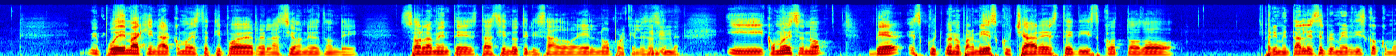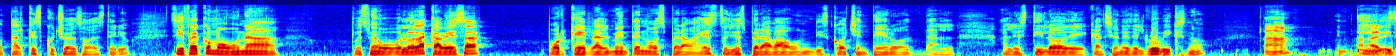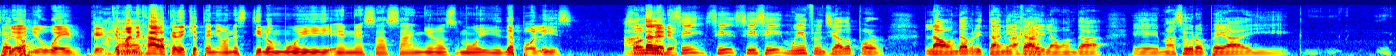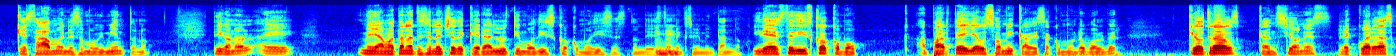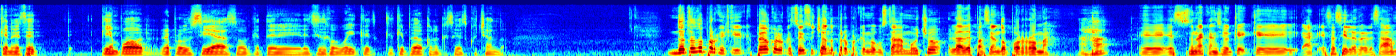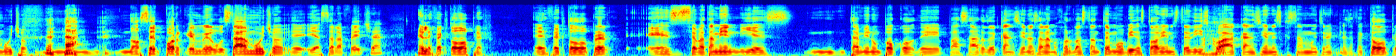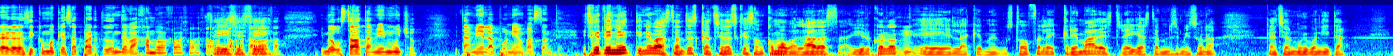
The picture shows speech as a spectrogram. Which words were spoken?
me pude imaginar como este tipo de relaciones donde solamente está siendo utilizado él, ¿no? Porque le está haciendo... Y como dices, ¿no? Ver, bueno, para mí escuchar este disco todo experimental, es el primer disco como tal que escucho de Soda Stereo. Sí fue como una, pues me voló la cabeza porque realmente no esperaba esto. Yo esperaba un disco ochentero al, al estilo de canciones del Rubik's, ¿no? Ajá. Y, al pues estilo de New Wave que, que, manejaba, que de hecho tenía un estilo muy en esos años muy de Police. Ándale, sí, sí, sí, sí, muy influenciado por la onda británica y la onda eh, más europea y que estábamos en ese movimiento, ¿no? Digo, ¿no? Eh, me llamó tan la atención el hecho de que era el último disco, como dices, donde están experimentando. Y de este disco, como aparte ella usó mi cabeza como un revólver, ¿qué otras canciones recuerdas que en ese tiempo reproducías o que te decías como, güey, ¿qué, qué, qué pedo con lo que estoy escuchando? No tanto porque qué pedo con lo que estoy escuchando, pero porque me gustaba mucho la de Paseando por Roma. Ajá. Eh, esa es una canción que, que a esa sí le regresaba mucho. Mm, no sé por qué me gustaba mucho. eh, y hasta la fecha, el efecto Doppler. El efecto Doppler es, se va también y es también un poco de pasar de canciones a lo mejor bastante movidas todavía en este disco Ajá. a canciones que están muy tranquilas. Efecto Doppler era así como que esa parte donde baja, baja, baja, baja, Sí, baja, sí, baja, sí. baja. Y me gustaba también mucho. Y también la ponían bastante. Es que tiene, tiene bastantes canciones que son como baladas. Yo recuerdo que eh, la que me gustó fue la de Crema de Estrellas. También se me hizo una canción muy bonita.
